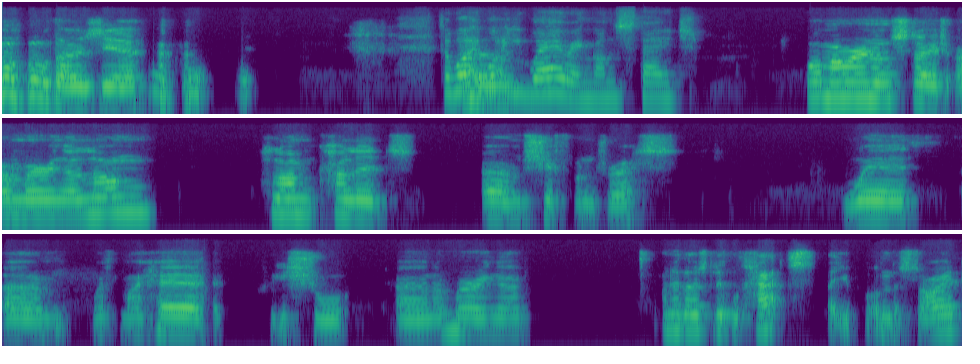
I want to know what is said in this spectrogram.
all those, yeah. So what what are Um, you wearing on stage? What am I wearing on stage? I'm wearing a long plum coloured um, chiffon dress with um, with my hair pretty short, and I'm wearing a one of those little hats that you put on the side.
